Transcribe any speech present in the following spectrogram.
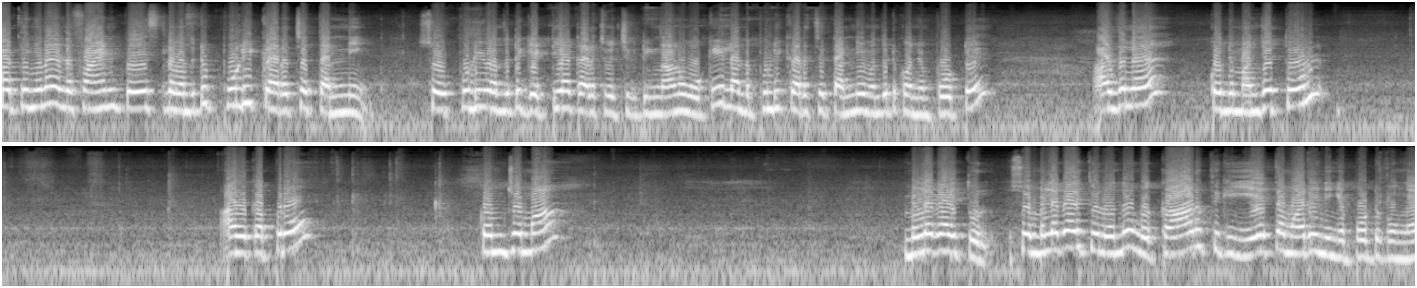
பார்த்தீங்கன்னா இந்த ஃபைன் பேஸ்ட்டில் வந்துட்டு புளி கரைச்ச தண்ணி. ஸோ புளி வந்துட்டு கெட்டியாக கரைச்சி வச்சுக்கிட்டிங்கனாலும் ஓகே இல்லை அந்த புளி கரைச்ச தண்ணி வந்துட்டு கொஞ்சம் போட்டு அதில் கொஞ்சம் மஞ்சத்தூள். அதுக்கப்புறம் கொஞ்சமாக மிளகாய்த்தூள். ஸோ மிளகாய்த்தூள் வந்து உங்கள் காரத்துக்கு ஏற்ற மாதிரி நீங்கள் போட்டுக்கோங்க.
